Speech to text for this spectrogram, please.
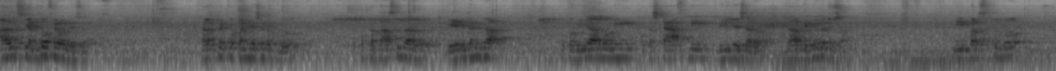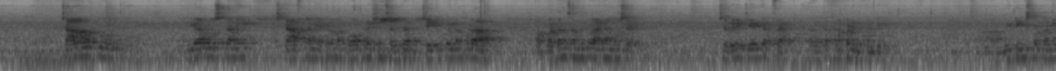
నాకు తెలిసి ఎంతో ఫేవర్ చేశారు. కలెక్టరేట్లో పనిచేసేటప్పుడు ఒక్కొక్క తహసీల్దారు ఏ విధంగా ఒక విఆర్ఓని ఒక స్టాఫ్ని డీల్ చేశారో చాలా దగ్గరగా చూసాం ఈ పరిస్థితుల్లో చాలా వరకు విఆర్ఓస్ కానీ స్టాఫ్ కానీ ఎక్కడైనా కోఆపరేషన్ సరిగ్గా చేయకపోయినా కూడా ఆ బటన్స్ అన్ని కూడా ఆయన మోసాడు it's very clear cut fact అదంతా కనపడింది కంటికి. మీటింగ్స్లో కానీ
